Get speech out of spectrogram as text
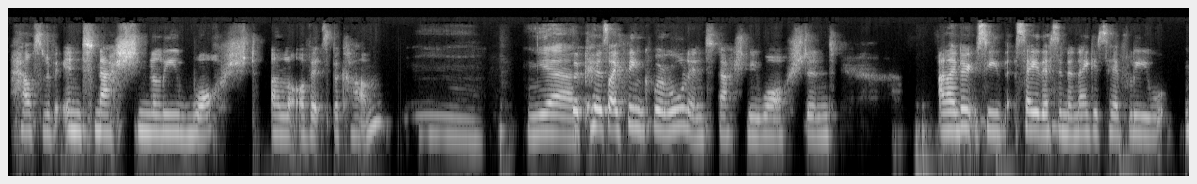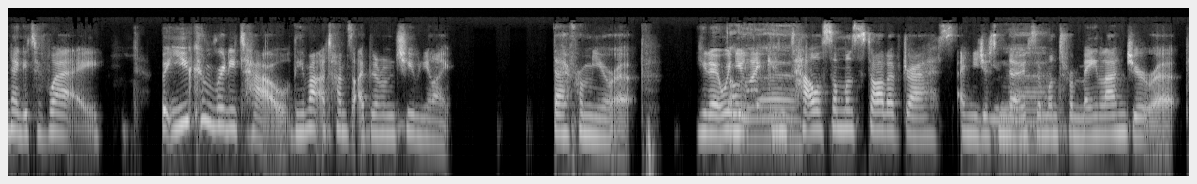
how sort of internationally washed a lot of it's become Mm. yeah because I think we're all internationally washed and and I don't see say this in a negatively negative way, but you can really tell the amount of times that I've been on a tube and you're like, they're from Europe. You know, when Oh, you like yeah. can tell someone's style of dress and you just know someone's from mainland Europe.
